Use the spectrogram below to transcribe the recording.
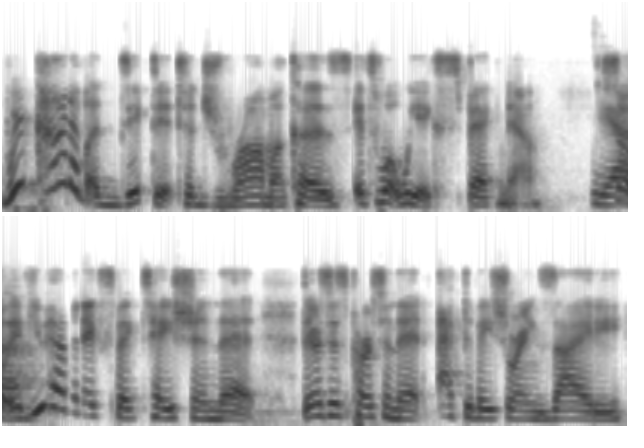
we're kind of addicted to drama because it's what we expect now. Yeah. So if you have an expectation that there's this person that activates your anxiety,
